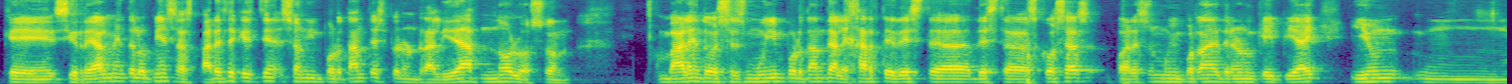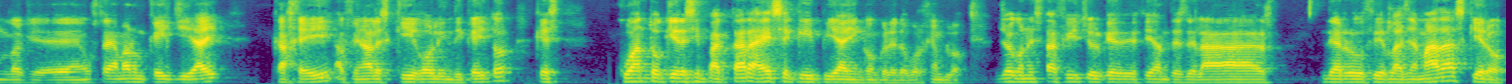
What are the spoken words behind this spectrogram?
que si realmente lo piensas parece que son importantes, pero en realidad no lo son. ¿Vale? Entonces es muy importante alejarte de, de estas cosas. Para eso es muy importante tener un KPI y un, mm, lo que me gusta llamar un KGI, KGI, al final es Key Goal Indicator, que es cuánto quieres impactar a ese KPI en concreto. Por ejemplo, yo con esta feature que decía antes de, las, de reducir las llamadas, quiero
